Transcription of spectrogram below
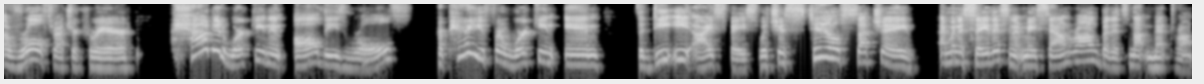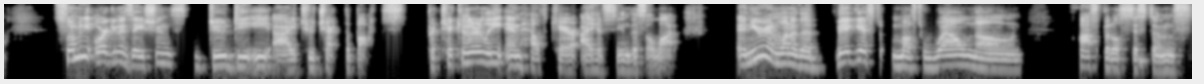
of roles throughout your career. How did working in all these roles prepare you for working in the DEI space, which is still such a, I'm going to say this and it may sound wrong, but it's not meant wrong. So many organizations do DEI to check the box, particularly in healthcare. I have seen this a lot. And you're in one of the biggest, most well known hospital systems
